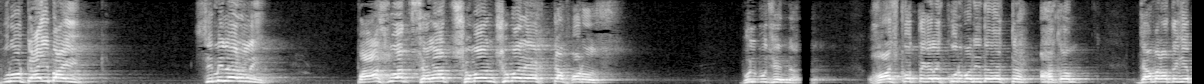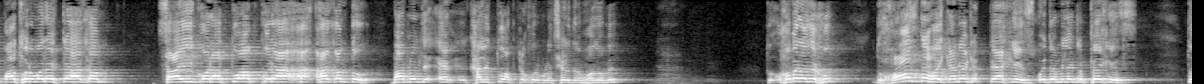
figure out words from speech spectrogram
পুরোটাই বাইক সিমিলারলি পাঁচ ওয়াক সালাদ সমান সমান একটা ফরজ। ভুল বুঝেন না। হজ করতে গেলে কুরবানি দেওয়া একটা হাকাম, জামানাতে গিয়ে পাথর মারা একটা হাকাম, সাই করা, তোয়াপ করা হাকাম তো। ভাবলাম যে খালি তোয়াপটা করব না, ছেড়ে দিলাম হজ হবে। তো হবে না দেখুন হজ না হয়, কেন একটা প্যাকেজ ওইটা মিলে একটা প্যাকেজ তো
